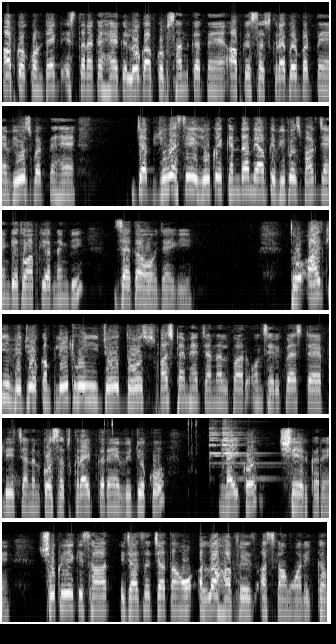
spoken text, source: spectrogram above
آپ کا کانٹیکٹ اس طرح کا ہے کہ لوگ آپ کو پسند کرتے ہیں، آپ کے سبسکرائبر بڑھتے ہیں، ویوز بڑھتے ہیں جب U S A, U K Canada میں آپ کے ویوز بڑھ جائیں گے تو آپ کی ارننگ بھی زیادہ ہو جائے گی۔ تو آج کی ویڈیو کمپلیٹ ہوئی۔ جو دوست فرسٹ ٹائم ہے چینل پر، ان سے ریکویسٹ ہے پلیز چینل کو سبسکرائب کریں، ویڈیو کو لائک اور شیئر کریں۔ شکریہ کے ساتھ، اجازت چاہتا ہوں۔ اللہ حافظ۔ السلام علیکم۔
